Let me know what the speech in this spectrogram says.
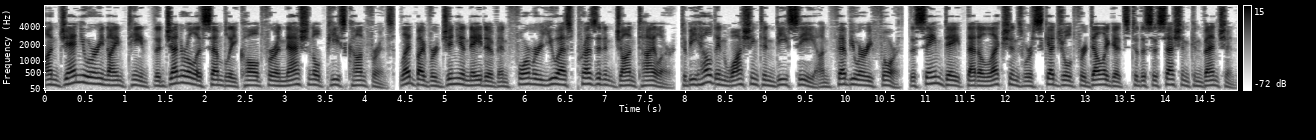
On January 19 the General Assembly called for a National Peace Conference, led by Virginia native and former U.S. President John Tyler, to be held in Washington, D.C. on February 4, the same date that elections were scheduled for delegates to the Secession Convention.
